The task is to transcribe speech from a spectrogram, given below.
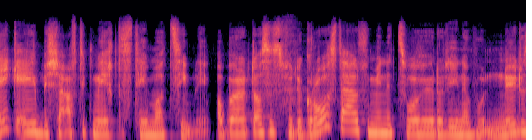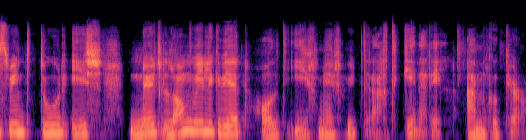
AKA beschäftigt mich das Thema ziemlich. Aber dass es für den Großteil von meinen Zuhörerinnen, die nicht aus Winterthur ist, nicht langweilig wird, halte ich mich heute recht generell. I'm a girl.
